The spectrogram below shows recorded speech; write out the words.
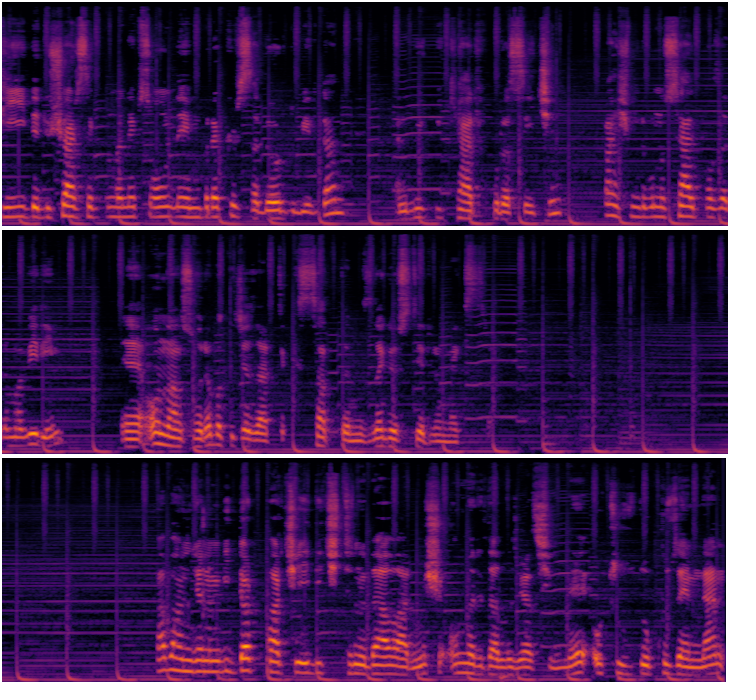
Pi'yi de düşersek bunların hepsi 10M bırakırsa 4'ü birden yani büyük bir kar burası için. Ben şimdi bunu sel pazarıma vereyim. Ee, ondan sonra bakacağız artık. Sattığımızda gösteririm ekstra. Tabancanın bir 4 parça 7 çıtını daha varmış. Onları da alacağız şimdi. 39M'den.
